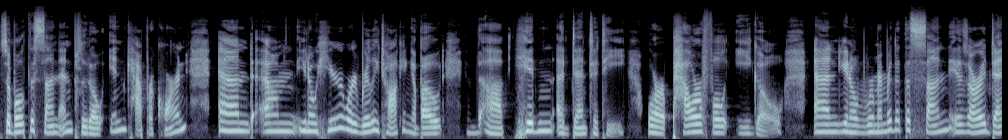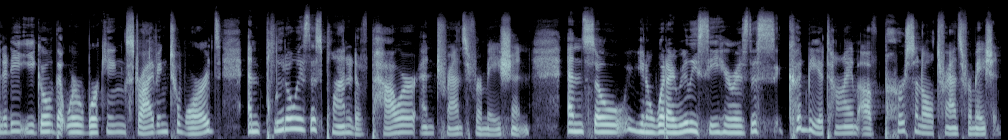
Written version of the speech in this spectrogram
So both the Sun and Pluto in Capricorn. And, um, you know, here we're really talking about uh, hidden identity or powerful ego. And, you know, remember that the Sun is our identity ego that we're working, striving towards. And Pluto is this planet of power and transformation. And so, you know, what I really see here is this could be a time of personal transformation.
